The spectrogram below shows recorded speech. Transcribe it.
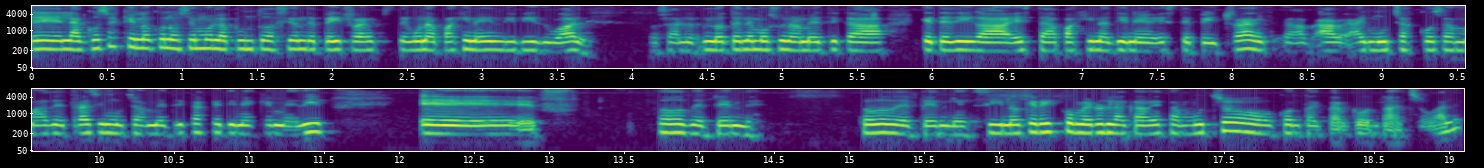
eh, la cosa es que no conocemos la puntuación de PageRank de una página individual. O sea, no tenemos una métrica que te diga esta página tiene este PageRank. Hay muchas cosas más detrás y muchas métricas que tienes que medir. Eh, todo depende. Todo depende. Si no queréis comeros la cabeza mucho, contactar con Nacho, ¿vale?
